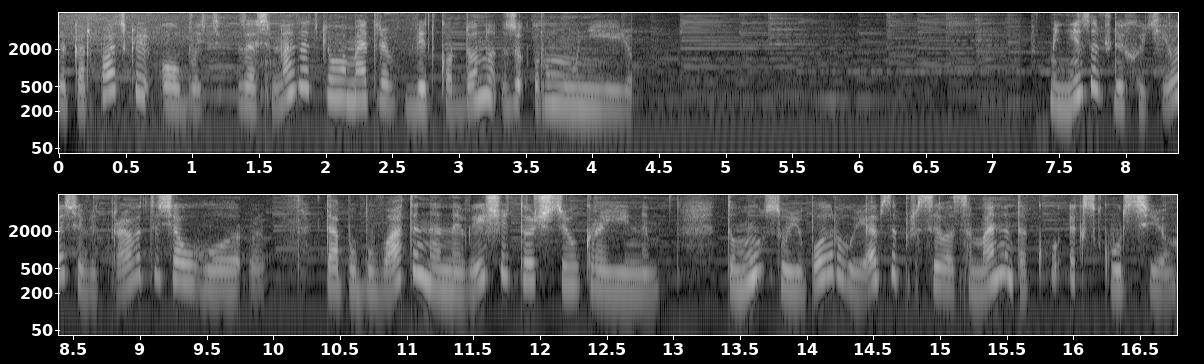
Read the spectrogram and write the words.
Закарпатської області за 17 кілометрів від кордону з Румунією. Мені завжди хотілося відправитися у гори та побувати на найвищій точці України. Тому свою подругу я б запросила саме на таку екскурсію.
